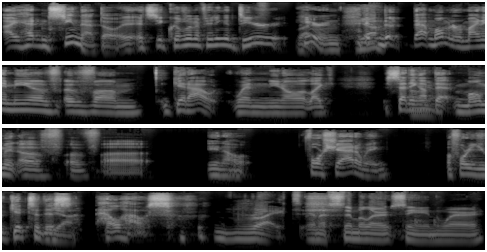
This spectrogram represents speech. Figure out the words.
I hadn't seen that though. It's the equivalent of hitting a deer Right. here, and, Yeah. and th- that moment reminded me of of um, Get Out when you know, like setting Oh, up yeah. that moment of of uh, you know foreshadowing before you get to this Yeah. hell house. Right, in a similar scene where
